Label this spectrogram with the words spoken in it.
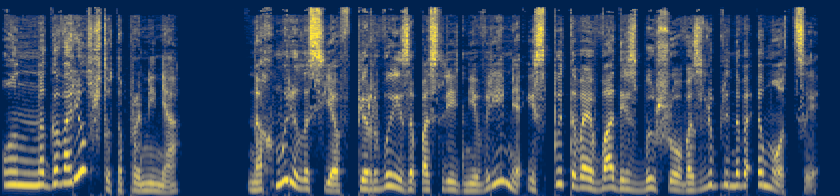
Он наговорил что-то про меня? Нахмурилась я впервые за последнее время, испытывая в адрес бывшего возлюбленного эмоции,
